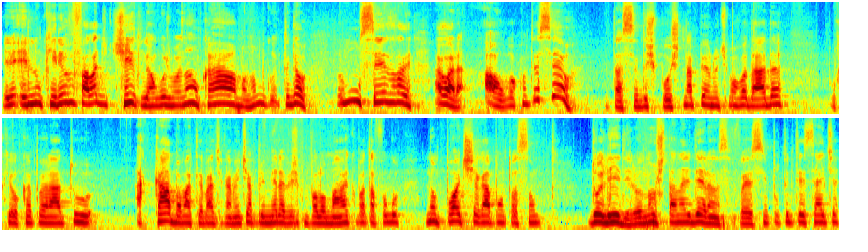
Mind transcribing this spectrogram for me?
Ele, ele não queria ouvir falar de título em alguns momentos. Não, calma, vamos. Entendeu? Eu não sei exatamente. Agora, algo aconteceu. Está sendo exposto na penúltima rodada, porque o campeonato acaba matematicamente. É a primeira vez que falou Marco que o Botafogo não pode chegar à pontuação do líder, ou não está na liderança. Foi assim por 37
